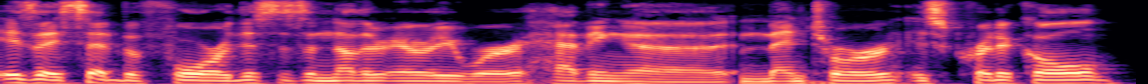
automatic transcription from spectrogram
As I said before, this is another area where having a mentor is critical.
